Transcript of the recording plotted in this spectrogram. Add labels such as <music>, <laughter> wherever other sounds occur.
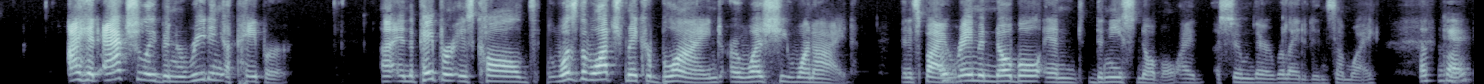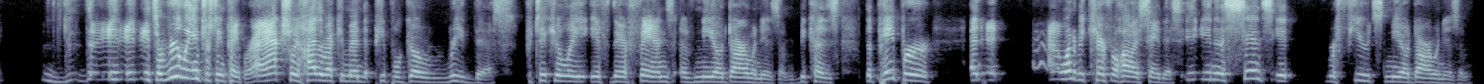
i had actually been reading a paper uh, and the paper is called Was the Watchmaker Blind or Was She One Eyed? And it's by oh. Raymond Noble and Denise Noble. I assume they're related in some way. Okay. it, it, it's a really interesting paper. I actually highly recommend that people go read this, particularly if they're fans of neo Darwinism, because the paper, and, and I want to be careful how I say this. In a sense, it refutes neo Darwinism.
